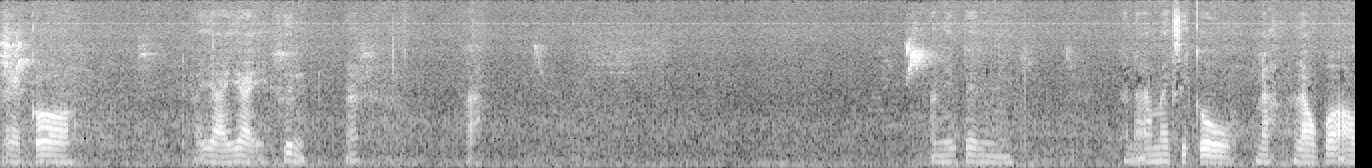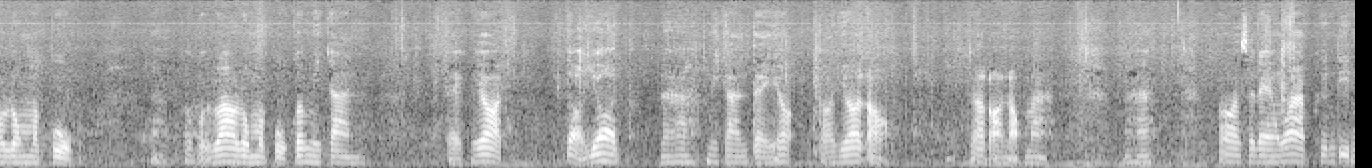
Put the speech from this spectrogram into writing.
แต่ก็ขยายใหญ่ขึ้น นะอันนี้เป็นคณะเม็กซิโกนะเราก็เอาลงมาปลูกนะปรากฏว่าเอาลงมาปลูกก็มีการแตกยอดต่อยอดนะคะมีการแตกยอดต่อยอดออกยอดอ่อนออกมานะคะก็แสดงว่าพื้นดิน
